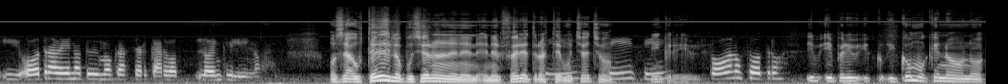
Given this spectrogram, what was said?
y otra vez no tuvimos que hacer cargo los inquilinos. O sea, ¿ustedes lo pusieron en, el- en el féretro a este muchacho? Sí, sí. Increíble. Todos nosotros. ¿Y, y, pero, y- cómo que no, no?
